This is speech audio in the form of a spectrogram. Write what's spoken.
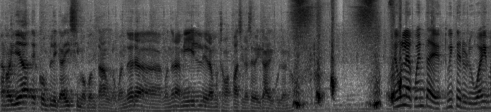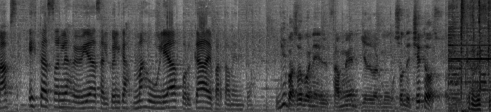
en realidad es complicadísimo contarlo. Cuando era, cuando era 1000 era mucho más fácil hacer el cálculo, ¿no? Según la cuenta de Twitter Uruguay Maps, estas son las bebidas alcohólicas más googleadas por cada departamento. ¿Y qué pasó con el Fernet y el Vermouth? ¿Son de chetos? Creo que sí.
